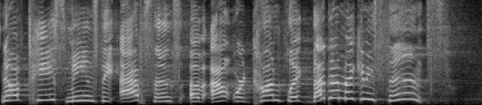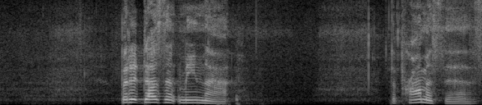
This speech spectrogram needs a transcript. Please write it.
Now, if peace means the absence of outward conflict, that doesn't make any sense. But it doesn't mean that. The promise is,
